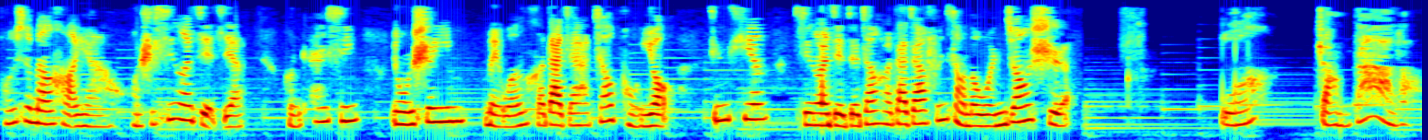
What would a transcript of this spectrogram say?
同学们好呀，我是星儿姐姐，很开心用声音美文和大家交朋友。今天星儿姐姐将和大家分享的文章是：我长大了。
